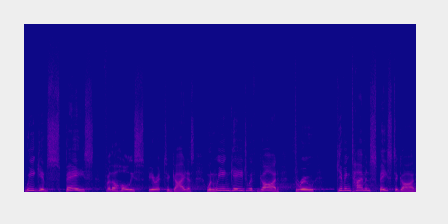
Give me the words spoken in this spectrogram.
we give space for the Holy Spirit to guide us. When we engage with God through giving time and space to God,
